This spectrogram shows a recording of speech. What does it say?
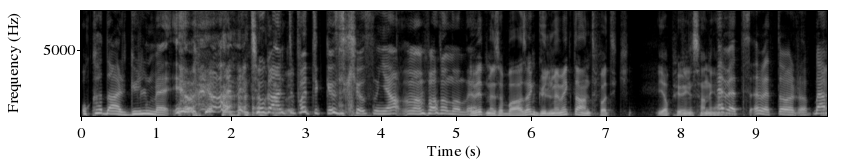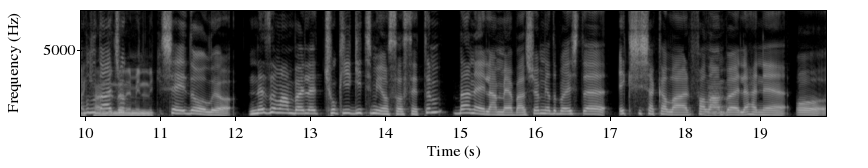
o kadar gülme. yani çok antipatik gözüküyorsun yapma falan oluyor. Evet mesela bazen gülmemek de antipatik yapıyor insanı yani. Evet, evet doğru. Ben Yani bunu daha çok eminlik. şeyde oluyor. Ne zaman böyle çok iyi gitmiyorsa setim ben eğlenmeye başlıyorum ya da böyle işte ekşi şakalar falan Ha. böyle hani o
